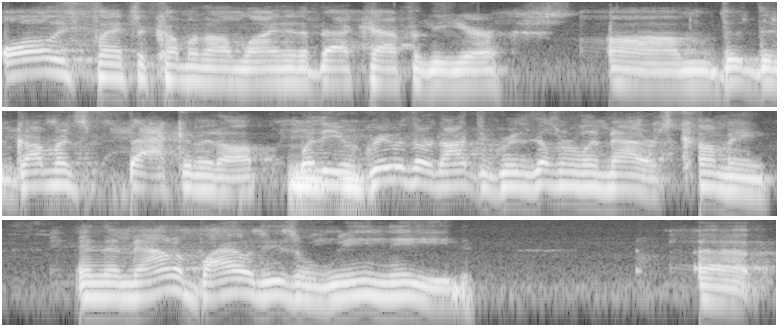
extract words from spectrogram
all these plants are coming online in the back half of the year. Um, the, the government's backing it up. Whether you agree with it or not, agree, it doesn't really matter. It's coming. And the amount of biodiesel we need, uh,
